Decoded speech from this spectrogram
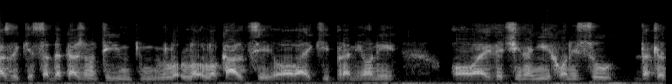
razlike sad da kažemo ti lo, lo, lokalci, ovaj, Kiprani, oni ovaj, većina njih, oni su, dakle,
